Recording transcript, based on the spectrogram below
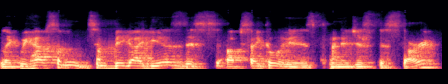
like we have some some big ideas. This upcycle is kind of just the start,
